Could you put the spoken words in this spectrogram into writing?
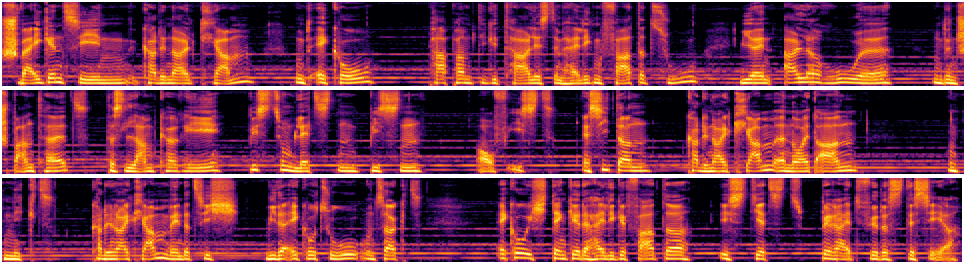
Schweigend sehen Kardinal Klamm und Echo Papam Digitalis dem Heiligen Vater zu, wie er in aller Ruhe und Entspanntheit das Lammkarree bis zum letzten Bissen aufisst. Er sieht dann Kardinal Klamm erneut an und nickt. Kardinal Klamm wendet sich wieder Echo zu und sagt, Echo, ich denke, der Heilige Vater ist jetzt bereit für das Dessert.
